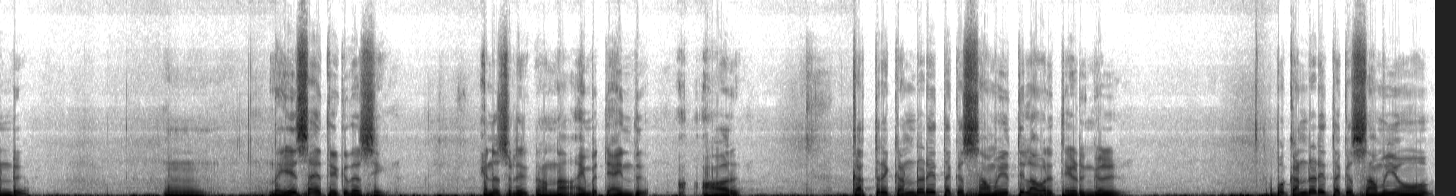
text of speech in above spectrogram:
என்று? இந்த ஏசாய தீர்க்கதர்சி என்ன சொல்லியிருக்கிறான்னா ஐம்பத்தி ஐந்து ஆறு. கர்த்தரை கண்டடைத்தக்க சமயத்தில் அவரை தேடுங்கள். அப்போ கண்டடைத்தக்க சமயம்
